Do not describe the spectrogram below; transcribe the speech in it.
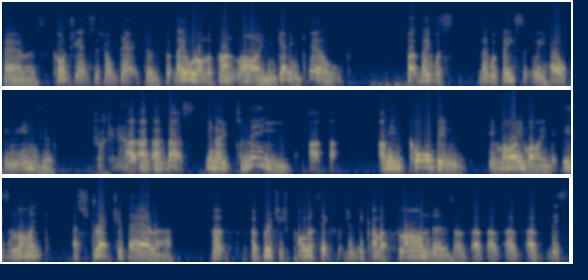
bearers, conscientious objectors, but they were on the front line and getting killed. But they were they were basically helping the injured, Fucking hell. and, and, and that's you know to me, I, I, I mean Corbyn in my mind is like a stretcher bearer for for British politics, which has become a Flanders of of, of, of, this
